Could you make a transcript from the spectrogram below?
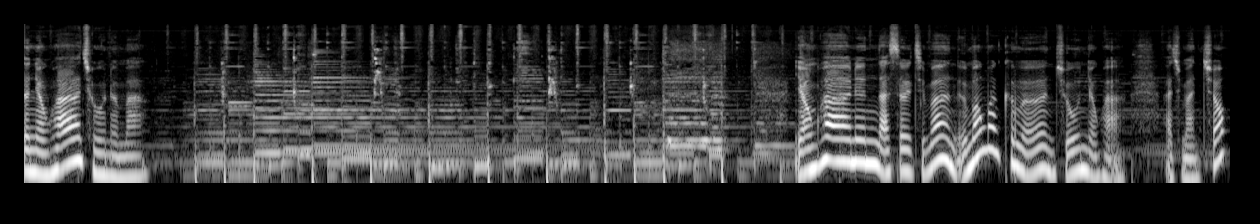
낯선 영화, 좋은 음악. 영화는 낯설지만 음악만큼은 좋은 영화 아주 많죠?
